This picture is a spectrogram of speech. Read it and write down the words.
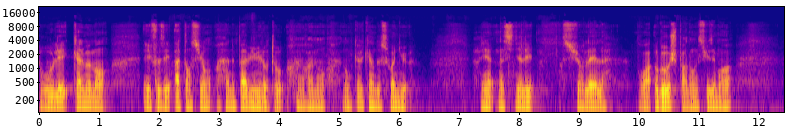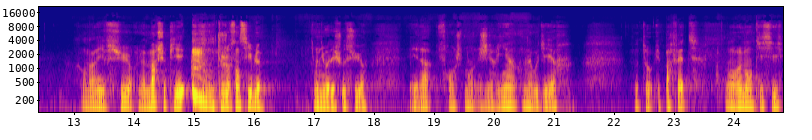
roulez calmement et faisait attention à ne pas abîmer l'auto. Vraiment, donc quelqu'un de soigneux. Rien à signaler sur l'aile droite, gauche, pardon, excusez-moi. On arrive sur le marchepied, toujours sensible au niveau des chaussures et là, franchement, j'ai rien à vous dire. L'auto est parfaite. On remonte ici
